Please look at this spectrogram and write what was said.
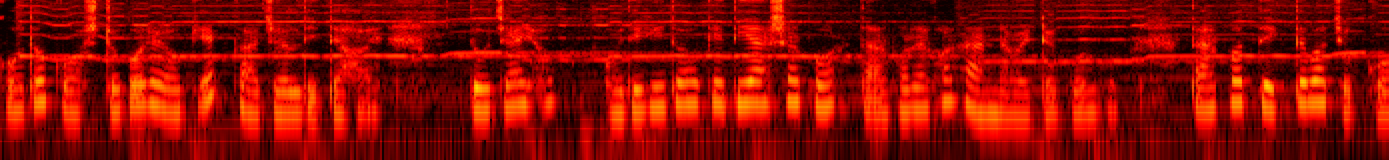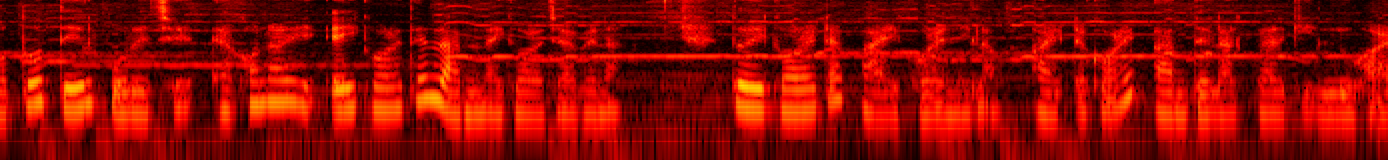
কত কষ্ট করে ওকে কাজল দিতে হয়। তো যাই হোক, ওইদিকেই তো ওকে দিয়ে আসার পর তারপর এখন রান্নাবাড়িটা করব। তারপর দেখতে পাচ্ছ কত তেল পড়েছে। এখন আর এই কড়াতে রান্নাই করা যাবে না। তো এই কড়াইটা বাই করে নিলাম। আরেকটা কড়াই আনতে লাগবে আর কি, লোহার।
